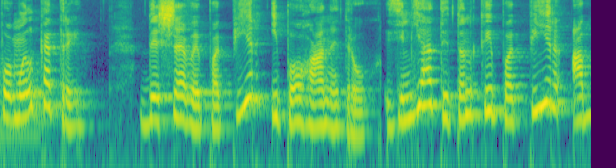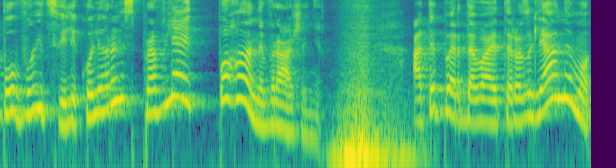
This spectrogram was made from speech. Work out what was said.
Помилка 3. Дешевий папір і поганий друг. Зім'ятий тонкий папір або вицвілі кольори справляють погане враження. А тепер давайте розглянемо,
